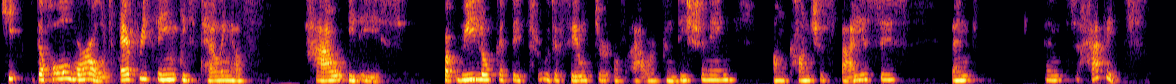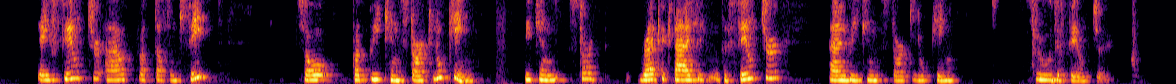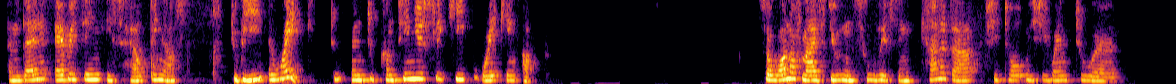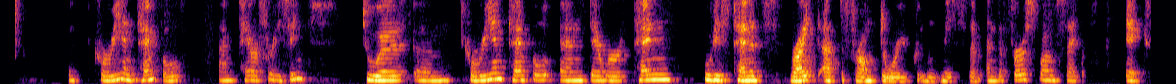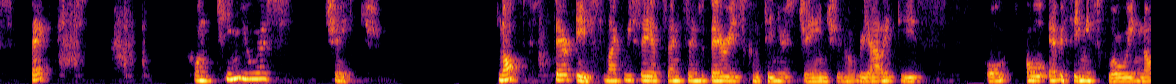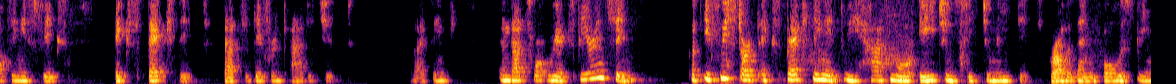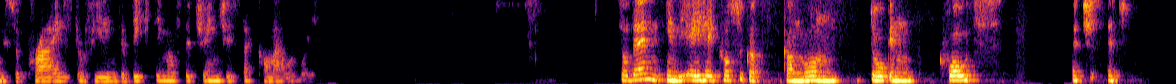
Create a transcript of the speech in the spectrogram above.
keep the whole world, everything is telling us how it is but we look at it through the filter of our conditioning, unconscious biases, and, and habits. They filter out what doesn't fit. So, but we can start looking. We can start recognizing the filter and we can start looking through the filter. And then everything is helping us to be awake to, and to continuously keep waking up. So one of my students who lives in Canada, she told me she went to a, a Korean temple, I'm paraphrasing, to a um, Korean temple and there were 10 Buddhist tenets right at the front door. You couldn't miss them. And the first one said, expect continuous change. Not there is, like we say at Zen Center, there is continuous change. You know, reality is all, all everything is flowing, nothing is fixed. Expect it. That's a different attitude. I think, and that's what we're experiencing. But if we start expecting it, we have more agency to meet it rather than always being surprised or feeling the victim of the changes that come our way. So then in the Eihei Koso Hotsuganmon, Dogen quotes a,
